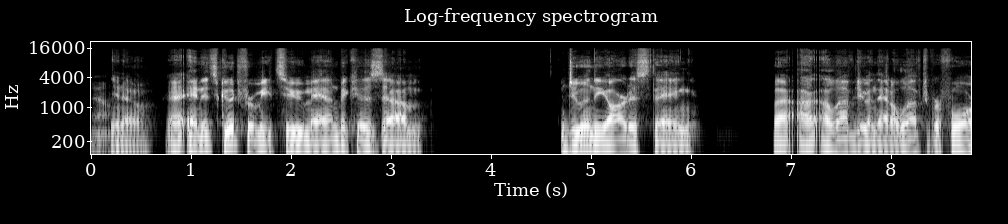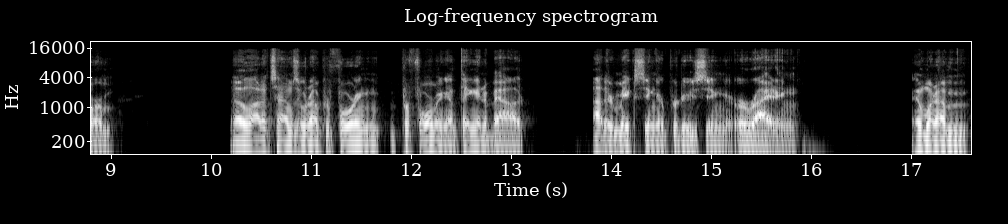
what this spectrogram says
Yeah. You know, and it's good for me too, man, because um, doing the artist thing, I, I love doing that. I love to perform. A lot of times when I'm performing, performing, I'm thinking about either mixing or producing or writing. And when I'm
